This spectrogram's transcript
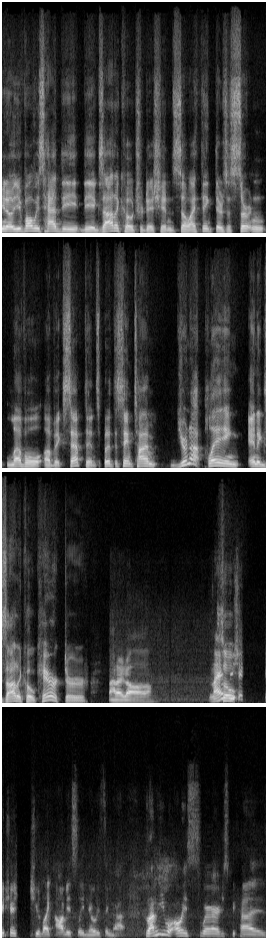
you know, you've always had the the exotico tradition, so I think there's a certain level of acceptance. But at the same time, you're not playing an exotico character. Not at all. And I so, appreciate, appreciate you like obviously noticing that. A lot of people always swear just because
